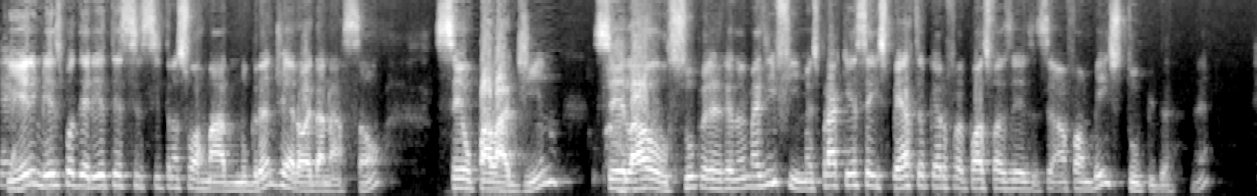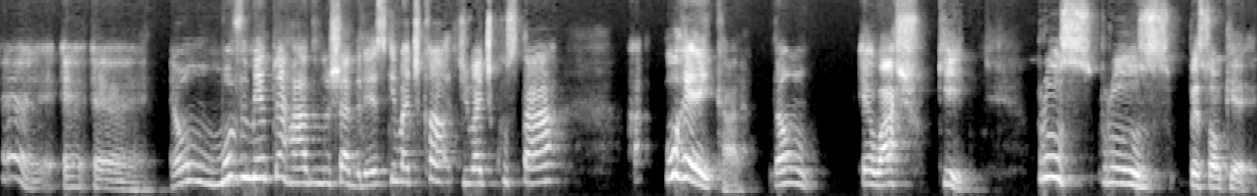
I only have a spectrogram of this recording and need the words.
É. E ele mesmo poderia ter se, se, transformado no grande herói da nação, ser o paladino, ser lá o super, mas enfim, mas para que ser esperto eu quero posso fazer de uma forma bem estúpida, né? É, é, é, é, um movimento errado no xadrez que vai te, vai te custar o rei, cara. Então, eu acho que pros, pros pessoal que é,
